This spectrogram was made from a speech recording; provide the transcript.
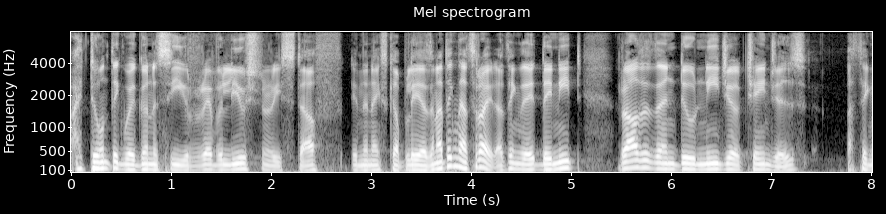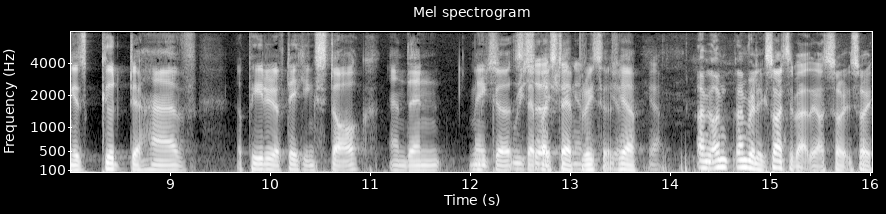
I don't think we're going to see revolutionary stuff in the next couple of years, and I think that's right. I think they they need rather than do knee jerk changes. I think it's good to have a period of taking stock and then make Res- a step by step research. Yeah, yeah. yeah. I'm, I'm, I'm really excited about that. Sorry, sorry.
